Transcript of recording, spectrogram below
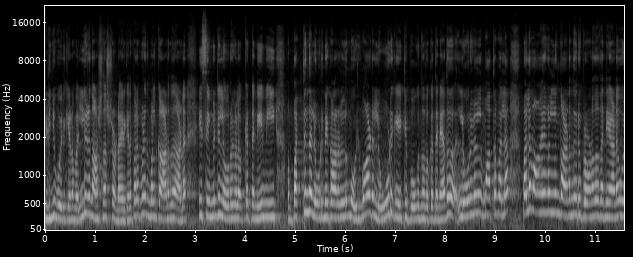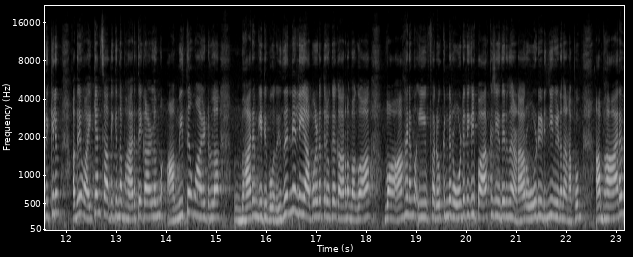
ഇടിഞ്ഞു പോയിരിക്കുകയാണ്. വലിയൊരു നാശനഷ്ടം ഉണ്ടായിരിക്കുന്നത് പലപ്പോഴും നമ്മൾ കാണുന്നതാണ് ഈ സിമെന്റ് ലോറികളൊക്കെ തന്നെയും ഈ പറ്റുന്ന ലോഡിനെക്കാളും ഒരുപാട് ലോഡ് കയറ്റി പോകുന്നതൊക്കെ തന്നെ. അത് ലോറികൾ മാത്രമല്ല പല വാഹനങ്ങളിലും കാണുന്ന ഒരു പ്രവണത തന്നെയാണ്. ഒരിക്കലും അതിനെ വഹിക്കാൻ സാധിക്കുന്ന ഭാരത്തെക്കാളും അമിതമായിട്ടുള്ള ഭാരം കയറ്റി പോകുന്നത്. ഇത് തന്നെയല്ലേ ഈ അപകടത്തിനൊക്കെ കാരണമാകും ആ വാഹനം ഈ ഫറൂഖിന്റെ റോഡരികിൽ പാർക്ക് ചെയ്തിരുന്നതാണ്. ആ റോഡ് ഇടിഞ്ഞു വീണതാണ്. അപ്പം ആ ഭാരം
